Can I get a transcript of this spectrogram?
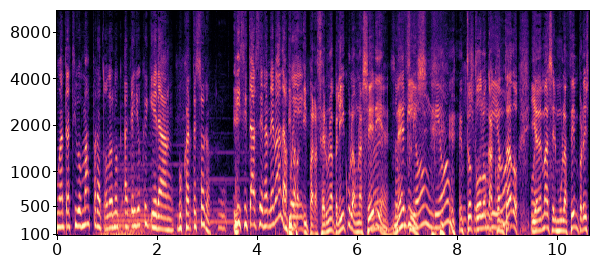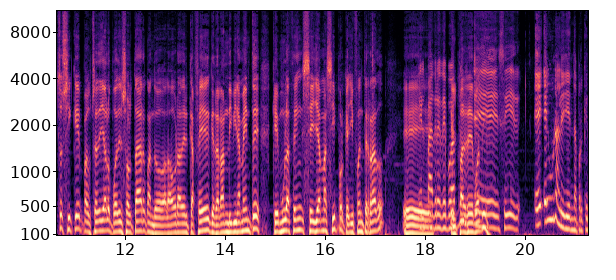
Un atractivo más para todos los- aquellos que quieran buscar tesoro. Visitar Sierra Nevada. Y, Pues y para hacer una película, una serie, Ah, un Netflix. guion, guion. todo, todo lo que has guion. contado. Y además el Mulacén, pero esto sí que para ustedes ya lo pueden soltar cuando a la hora del café quedarán divinamente que Mulacén se llama así porque allí fue enterrado eh, el padre de Boabdil. El padre de Boabdil. Eh, sí, es, es una leyenda, porque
